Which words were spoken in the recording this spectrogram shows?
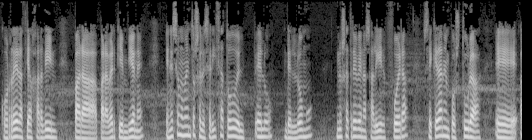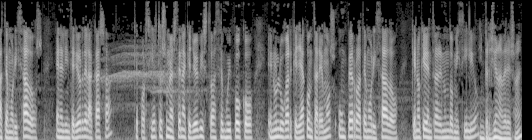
correr hacia el jardín para, para ver quién viene, en ese momento se les eriza todo el pelo del lomo, no se atreven a salir fuera, se quedan en postura eh, atemorizados en el interior de la casa, que por cierto es una escena que yo he visto hace muy poco en un lugar que ya contaremos, un perro atemorizado que no quiere entrar en un domicilio. Impresiona ver eso, ¿eh?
